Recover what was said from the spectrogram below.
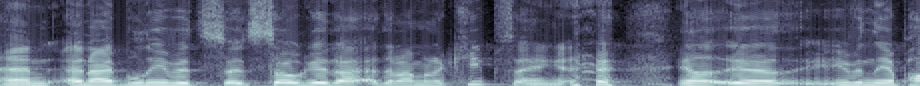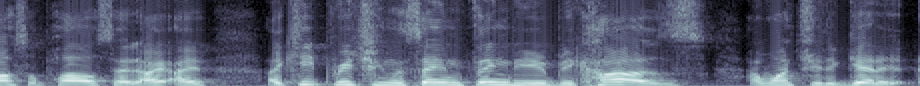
And, and I believe it's, it's so good that I'm going to keep saying it. you know, uh, even the Apostle Paul said, I, I, I keep preaching the same thing to you because I want you to get it.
